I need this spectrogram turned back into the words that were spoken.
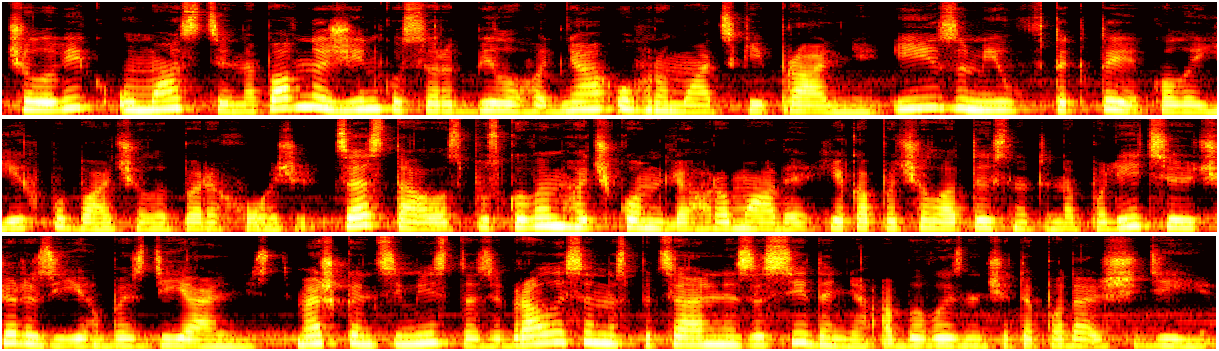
Чоловік у масці напав на жінку серед білого дня у громадській пральні і зумів втекти, коли їх побачили перехожі. Це стало спусковим гачком для громади, яка почала тиснути на поліцію через їх бездіяльність. Мешканці міста зібралися на спеціальне засідання, аби визначити подальші дії.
